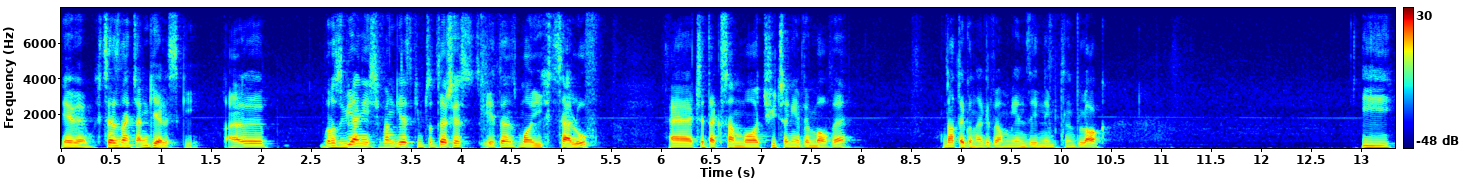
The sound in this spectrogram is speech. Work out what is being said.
Nie wiem, chcę znać angielski. E, rozwijanie się w angielskim to też jest jeden z moich celów, e, czy tak samo ćwiczenie wymowy. Dlatego nagrywam między innymi ten vlog. I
